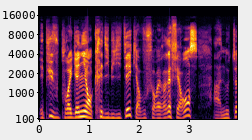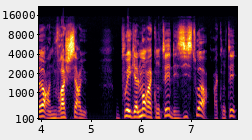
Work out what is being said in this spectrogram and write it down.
et puis vous pourrez gagner en crédibilité car vous ferez référence à un auteur, un ouvrage sérieux. Vous pouvez également raconter des histoires, raconter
